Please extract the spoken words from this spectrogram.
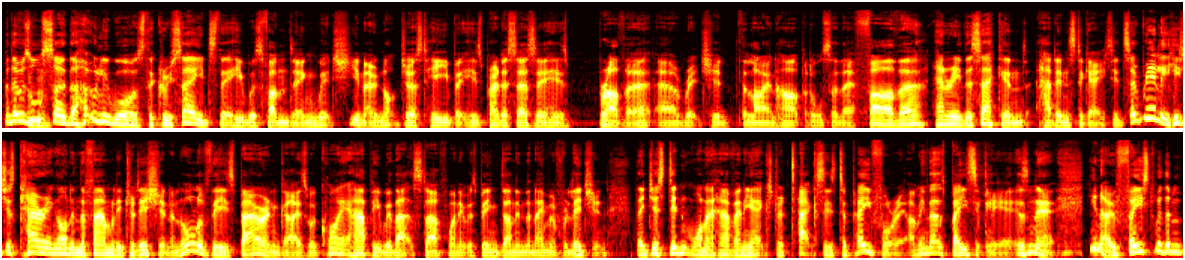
But there was also the Holy Wars, the Crusades that he was funding, which, you know, not just he, but his predecessor, his brother, uh, Richard the Lionheart, but also their father, Henry II, had instigated. So really, he's just carrying on in the family tradition. And all of these baron guys were quite happy with that stuff when it was being done in the name of religion. They just didn't want to have any extra taxes to pay for it. I mean, that's basically it, isn't it? You know, faced with a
